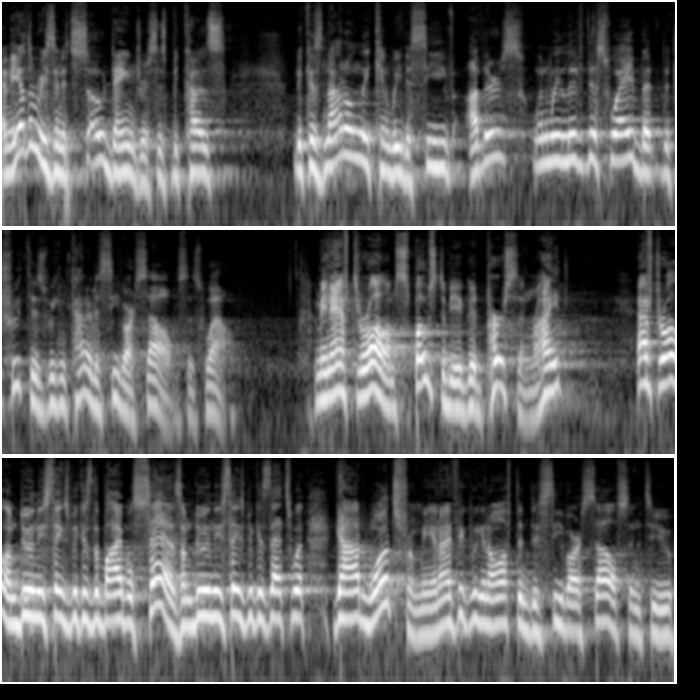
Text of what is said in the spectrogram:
And the other reason it's so dangerous is because, because not only can we deceive others when we live this way, but the truth is we can kind of deceive ourselves as well. I mean, after all, I'm supposed to be a good person, right? After all, I'm doing these things because the Bible says. I'm doing these things because that's what God wants from me. And I think we can often deceive ourselves into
